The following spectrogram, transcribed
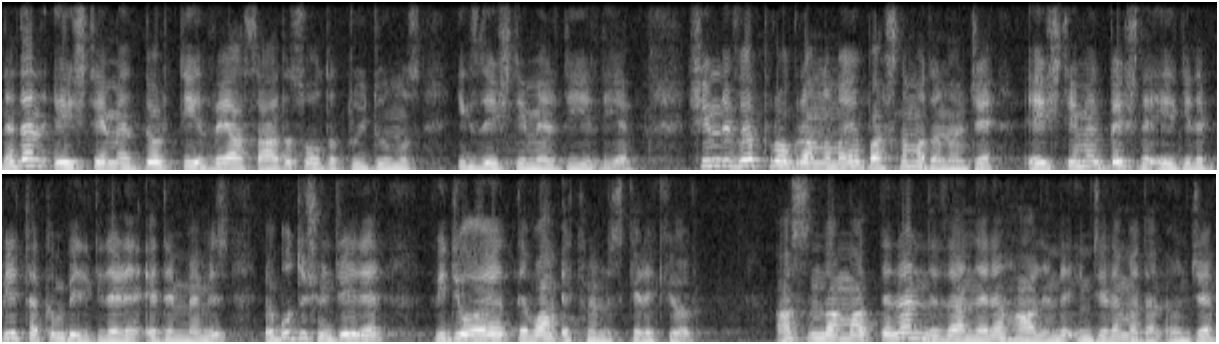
Neden HTML4 değil veya sağda solda duyduğumuz XHTML değil diye. Şimdi web programlamaya başlamadan önce HTML5 ile ilgili bir takım bilgileri edinmemiz ve bu düşünceyle videoya devam etmemiz gerekiyor. Aslında maddeler nedenleri halinde incelemeden önce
